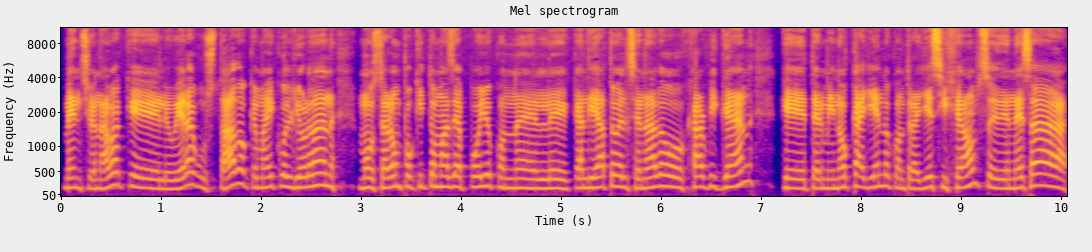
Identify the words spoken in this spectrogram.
mencionaba que le hubiera gustado que Michael Jordan mostrara un poquito más de apoyo con el eh, candidato del Senado Harvey Gann, que terminó cayendo contra Jesse Helms en esa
